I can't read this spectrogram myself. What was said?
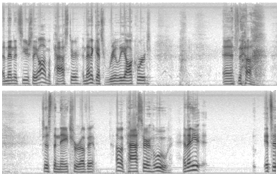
And then it's usually, oh, I'm a pastor. And then it gets really awkward. and uh, just the nature of it. I'm a pastor. Ooh. And then he, it's a,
